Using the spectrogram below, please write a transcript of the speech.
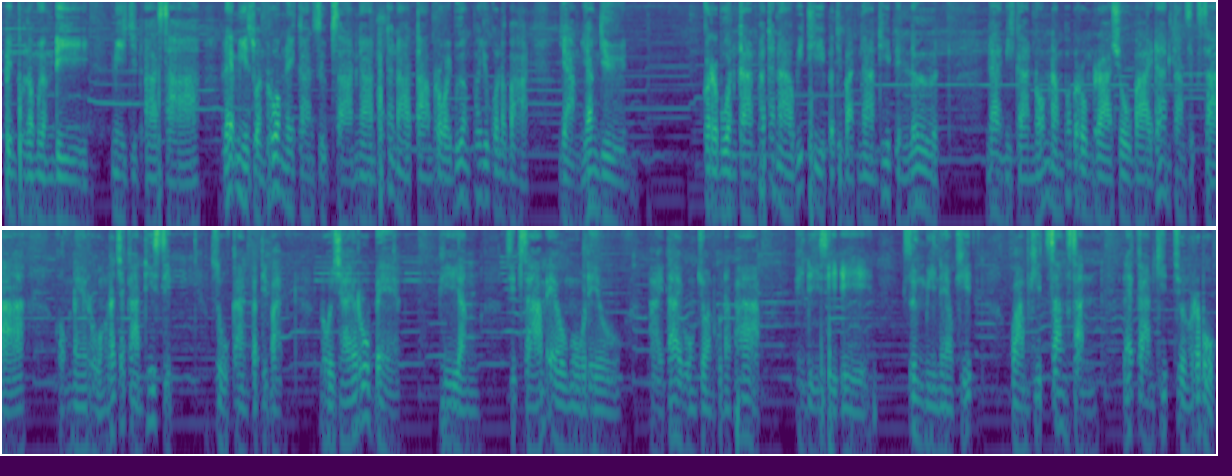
เป็นพลเมืองดี มีจิตอาสา และมีส่วนร่วมในการสืบสารงานพัฒนาตามรอยเบื้องพระยุคลบาทอย่างยั่งยืน กระบวนการพัฒนาวิธีปฏิบัติงานที่เป็นเลิศ ได้มีการน้อมนำพระบรมราโชบายด้านการศึกษา ของในหลวงรัชกาลที่ 10 สู่การปฏิบัติ โดยใช้รูปแบบ เพียง 13L โมเดล ภายใต้วงจรคุณภาพ PDCA ซึ่งมีแนวคิด ความคิดสร้างสรรค์ และการคิดเชิงระบบ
